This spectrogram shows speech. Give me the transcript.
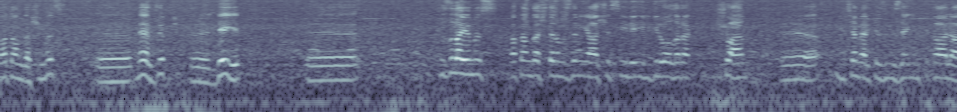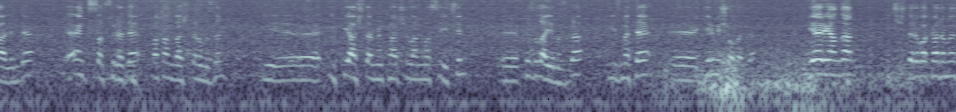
vatandaşımız e, mevcut e, değil. E, Kızılay'ımız vatandaşlarımızın iaşesiyle ilgili olarak şu an e, ilçe merkezimize intikal halinde e, en kısa sürede vatandaşlarımızın e, ihtiyaçlarının karşılanması için e, Kızılay'ımızda hizmete e, girmiş olacak. Diğer yandan İçişleri Bakanımız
